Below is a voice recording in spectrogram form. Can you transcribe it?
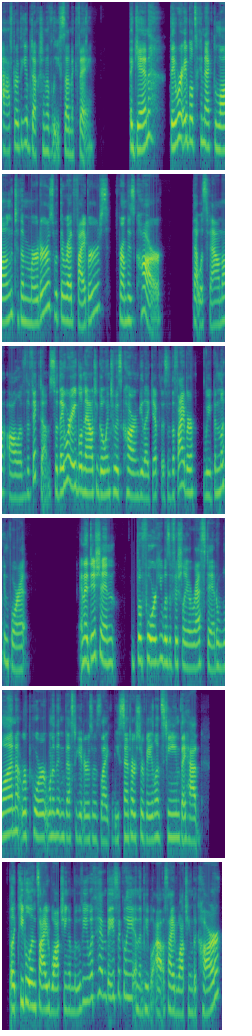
after the abduction of Lisa McVey. Again, they were able to connect Long to the murders with the red fibers from his car that was found on all of the victims. So they were able now to go into his car and be like, yep, this is the fiber. We've been looking for it. In addition, before he was officially arrested, one report, one of the investigators was like, we sent our surveillance team. They had like people inside watching a movie with him, basically, and then people outside watching the car.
